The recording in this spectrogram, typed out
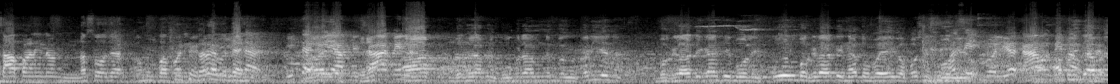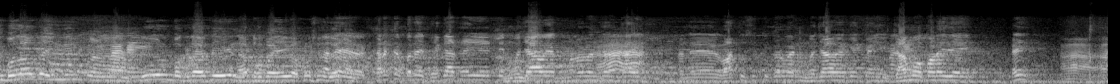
ચા પાણીનો નશો જરાક અમુક પાણી કરે બધા આપણે ચા પેલા. આ બધું આપણે પ્રોગ્રામ ને બધું કરીએ ને બગડાટી ક્યાંથી બોલી? કુલ બગડાટી ના તો ભાઈ આવ્યા પછી ત્યાં આપણે આપણે બોલાવતા ઇન્ડિયન પણ કુલ બગડાટી ના તો ભાઈ આવ્યા પછી ખરેખર બધા ભેગા થઈએ એટલે મજા આવે મનોરંજન થાય અને વાતું સીતું કરવાની મજા આવે કે કઈ જામો પડાઈ જાય. હા?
